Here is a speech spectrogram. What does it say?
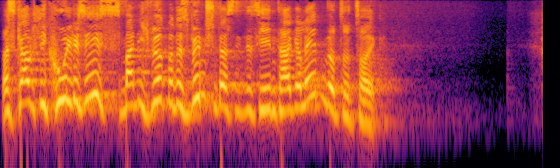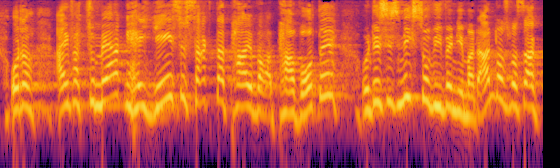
Was glaubst du, wie cool das ist? Ich, meine, ich würde mir das wünschen, dass ich das jeden Tag erleben würde, so Zeug. Oder einfach zu merken, hey, Jesus sagt da paar, paar Worte und es ist nicht so, wie wenn jemand anderes was sagt,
